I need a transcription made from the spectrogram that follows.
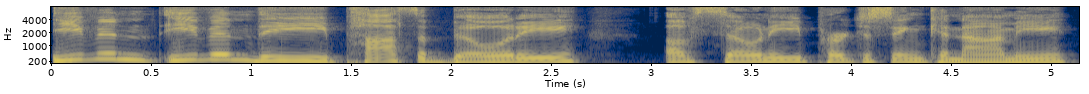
even even the possibility of Sony purchasing Konami.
